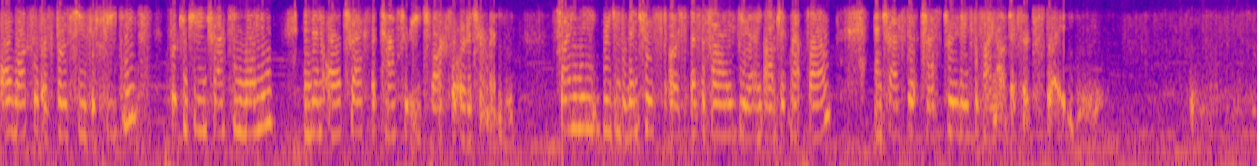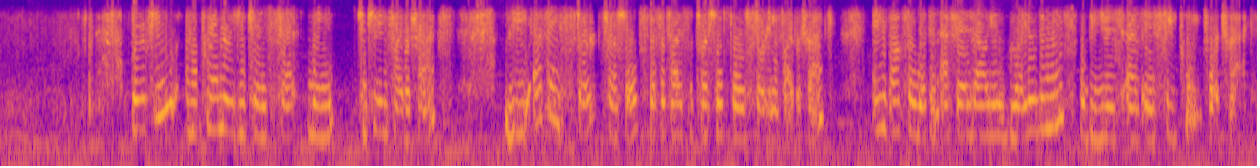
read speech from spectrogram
all voxels are first use the seed points for computing tracks in volume, and then all tracks that pass through each voxel are determined. Finally, regions of interest are specified via an object map file, and tracks that pass through these defined objects are displayed. There are a few uh, parameters you can set when computing fiber tracks. The FA start threshold specifies the threshold for starting a fiber track. Any voxel with an FA value greater than this will be used as a seed point for a track.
